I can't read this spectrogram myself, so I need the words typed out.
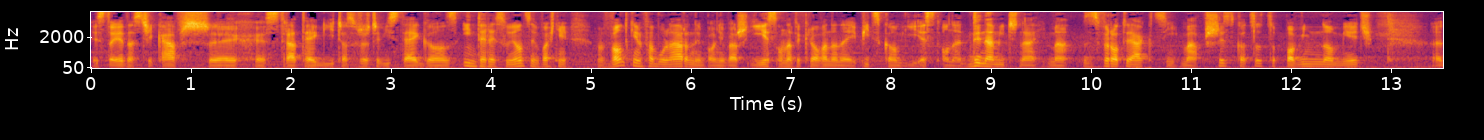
jest to jedna z ciekawszych strategii czasu rzeczywistego, z interesującym właśnie wątkiem fabularnym, ponieważ jest ona wykreowana na epicką, jest ona dynamiczna, ma zwroty akcji, ma wszystko, co, co powinno mieć, e,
